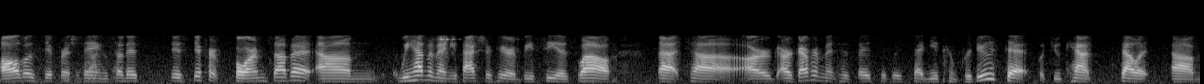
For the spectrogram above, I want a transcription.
all those different Nitrous things. oxide. So there's there's different forms of it. Um, we have a manufacturer here in BC as well that uh, our our government has basically said you can produce it, but you can't sell it um,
